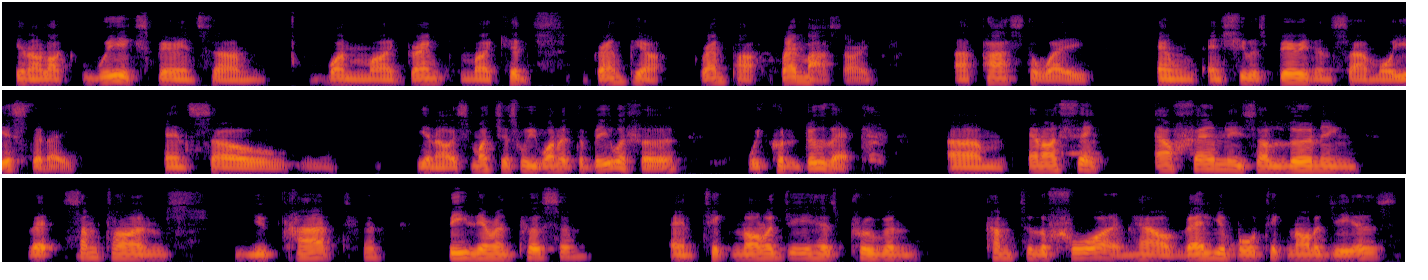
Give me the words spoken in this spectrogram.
you know, like we experienced um, one my grand my kids grandpa grandpa grandma sorry uh, passed away and and she was buried in Samoa yesterday and so, you know, as much as we wanted to be with her, we couldn't do that. Um, and I think our families are learning that sometimes you can't be there in person, and technology has proven come to the fore and how valuable technology is.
